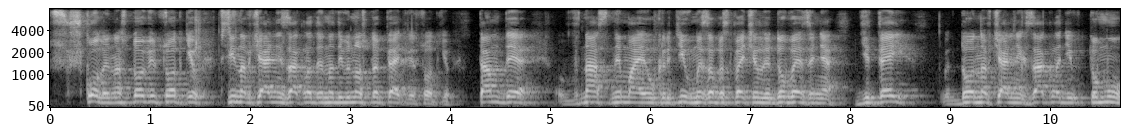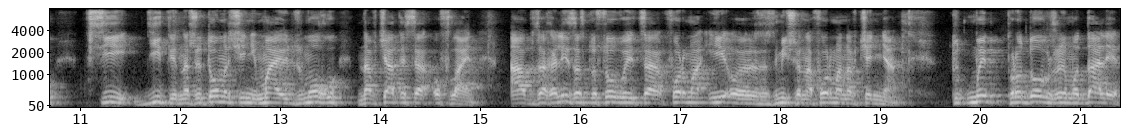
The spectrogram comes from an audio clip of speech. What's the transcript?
школи на 100%, всі навчальні заклади на 95%. Там, де в нас немає укриттів, ми забезпечили довезення дітей до навчальних закладів. Тому всі діти на Житомирщині мають змогу навчатися офлайн. А взагалі застосовується форма і е, змішана форма навчання. Тут ми продовжуємо далі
